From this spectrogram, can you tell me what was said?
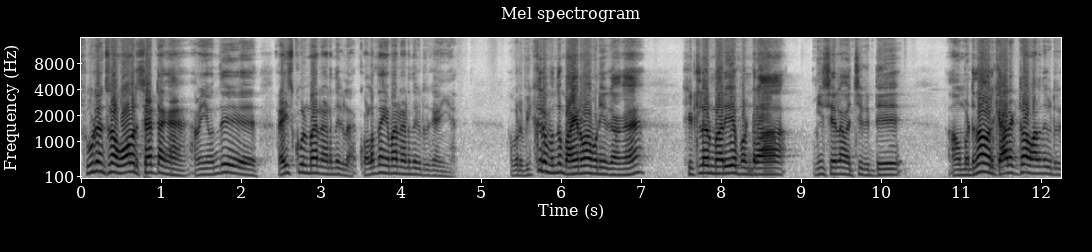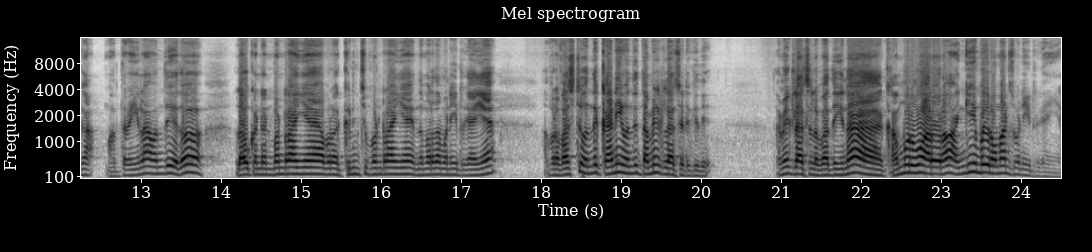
ஸ்டூடெண்ட்ஸ்லாம் ஓவர் சேட்டாங்க. அவங்க வந்து ஹை ஸ்கூல் மாதிரி நடந்துக்கல. குழந்தைங்க மாதிரி நடந்துக்கிட்டு இருக்காங்க. அப்புறம் விக்ரம் வந்து பயணமாக பண்ணியிருக்காங்க. ஹிட்லர் மாதிரியே பண்ணுறான் மீசையெல்லாம் வச்சுக்கிட்டு அவன் மட்டும்தான் ஒரு கேரக்டராக வாழ்ந்துக்கிட்டு இருக்கான். மற்றவங்களாம் வந்து ஏதோ லவ் கண்டென்ட் பண்ணுறாங்க அப்புறம் கிரிஞ்சு பண்ணுறாங்க இந்த மாதிரி தான் பண்ணிகிட்டு இருக்காங்க அப்புறம் ஃபஸ்ட்டு வந்து கனி வந்து தமிழ் கிளாஸ் எடுக்குது. தமிழ் கிளாஸில் பார்த்தீங்கன்னா கமுருவும் அறுவரும் அங்கேயும் போய் ரொமான்ஸ் பண்ணிகிட்டு இருக்காங்க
